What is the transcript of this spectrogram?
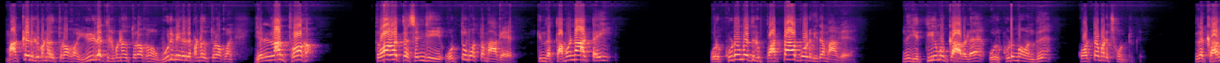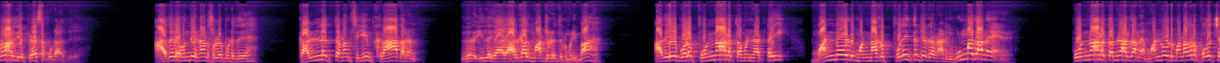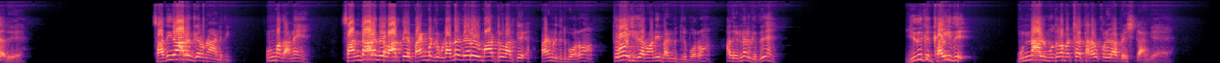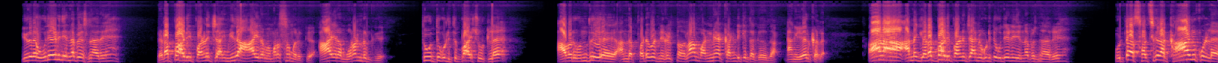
மக்களுக்கு பண்ணது துரோகம். ஈழத்துக்கு பண்ணது துரோகம். உரிமைகளை பண்ணது துரோகம். எல்லாம் துரோகம். துரோகத்தை செஞ்சு ஒட்டுமொத்தமாக இந்த தமிழ்நாட்டை ஒரு குடும்பத்துக்கு பட்டா போடும் விதமாக இன்னைக்கு திமுகவில் ஒரு குடும்பம் வந்து கொட்டமடைச்சு கொண்டிருக்கு. இதில் கருணாநிதியை பேசக்கூடாது. அதில் வந்து என்னன்னு சொல்லப்படுது? கள்ளத்தனம் செய்யும் கிராதகன். இதில் இல்லை யாருக்காவது மாற்று கருத்து முடியுமா? அதே போல பொன்னான தமிழ்நாட்டை மண்ணோடு மண்ணாக புதைத்துட்டு கருணாநிதி உண்மைதானே? பொன்னான தமிழ்நாடு தானே? மண்ணோடு மண்ணாக தானே புதைச்சாரு சதிகாரம் கருணாநிதி உண்மைதானே? சண்டாளங்கிற வார்த்தையை பயன்படுத்தக்கூடாது வேற ஒரு மாற்று வார்த்தையை பயன்படுத்திட்டு போறோம். துரோகி பயன்படுத்திட்டு போறோம். அது என்ன இருக்குது? இதுக்கு கைது. முன்னாள் முதலமைச்சர் தரக்குறைவா பேசிட்டாங்க. இதுல உதயநிதி என்ன பேசினாரு? எடப்பாடி பழனிசாமி மீது ஆயிரம் விமர்சனம் இருக்கு. ஆயிரம் முரண் இருக்கு. தூத்துக்குடி துப்பாய் சூட்ல அவர் வந்து அந்த படுகொலை நிகழ்த்தினதெல்லாம் வன்மையா கண்டிக்கத்தக்கதுதான். நாங்க ஏற்கல. ஆனா அன்னைக்கு எடப்பாடி பழனிசாமி குறித்து உதயநிதி என்ன பேசினாரு? விட்டா சசிகலா காலுக்குள்ள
